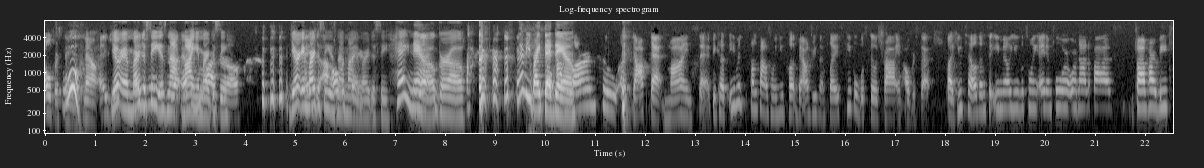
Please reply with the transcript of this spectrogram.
overstand Woo. now. Asia, Your emergency Asia, is not my you are, emergency. Your emergency I is not my emergency. Hey now, girl. Let me write that down. I've learned to adopt that mindset because even sometimes when you put boundaries in place, people will still try and overstep. Like you tell them to email you between eight and four or nine to five, five heartbeats,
